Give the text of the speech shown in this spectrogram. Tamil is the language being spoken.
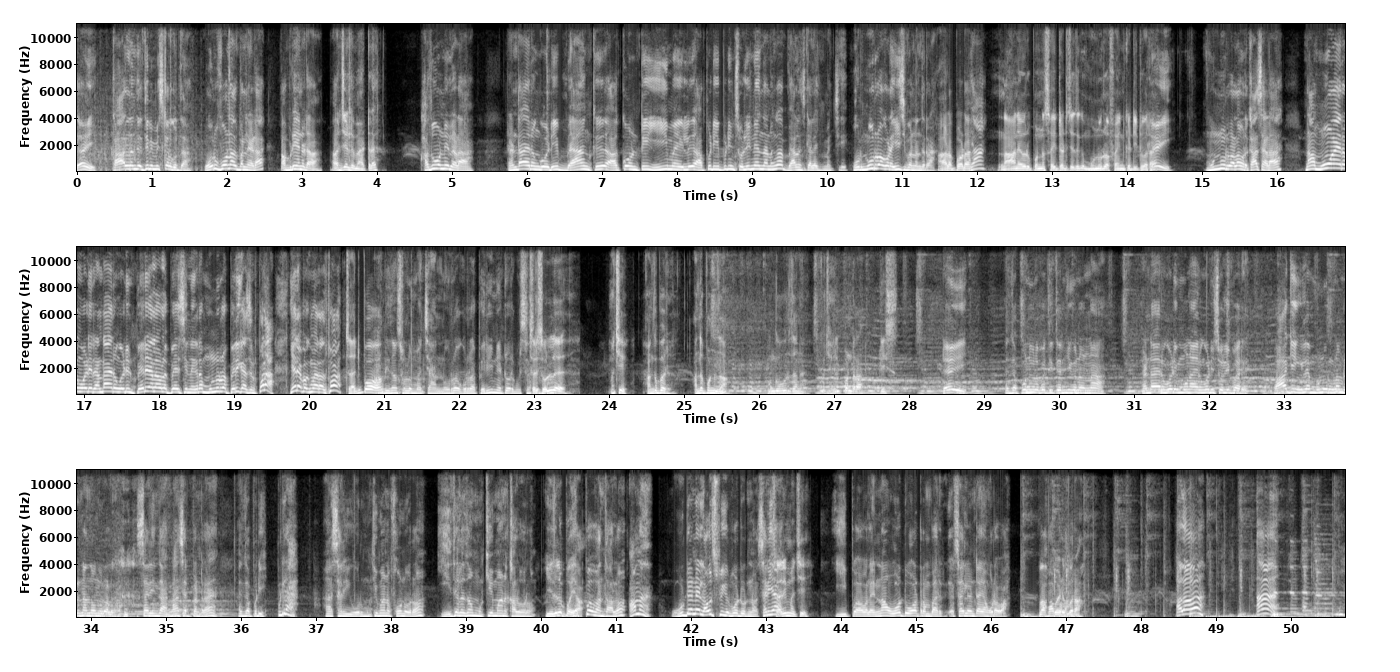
டேய் காலைல இருந்து எத்தனை மிஸ் கால் கொடுத்தா? ஒரு ஃபோன் அது பண்ணேடா. அப்படி என்னடா அர்ஜென்ட் மேட்ரு அது ஒன்றும் இல்லைடா. ரெண்டாயிரம் கோடி பேங்க்கு அக்கௌண்ட்டு இமெயில் அப்படி இப்படின்னு சொல்லினே இருந்தானுங்க பேலன்ஸ் கேலேஜ் மச்சு ஒரு நூறுரூவா கூட ஈஸி பண்ண அடப்போடா ஏன்? நானே ஒரு பொண்ணு சைட் அடிச்சதுக்கு முந்நூறுவா ஃபைன் கட்டிட்டு வரேன். டேய் முந்நூறுவாலாம் ஒரு காசாடா? நான் மூவாயிரம் கோடி ரெண்டாயிரம் கோடின்னு பெரிய அளவில் பேசினுங்கிறேன் முந்நூறுவா பெரிய காசு போடா ஏரியா பக்கம் மேலே போ. சரி போ. அப்படிதான் சொல்லு மச்சான். நூறுரூவா குரூவா பெரிய நெட்ஒர்க் பிசினஸ் சரி சொல்லு. மச்சி அங்க பாரு அந்த பொண்ணு தான் உங்க ஊர் தானே. கொஞ்சம் ஹெல்ப் பண்றா ப்ளீஸ் டேய் இந்த பொண்ணுங்களை பற்றி தெரிஞ்சுக்கணும்னா ரெண்டாயிரம் கோடி மூணாயிரம் கோடி சொல்லிப்பாரு. வாக்கிங்கில் முந்நூறு கிலோமீட்டர் நான் வந்துருவாங்க சரி இந்தா நான் செட் பண்ணுறேன் அது அப்படி இப்படிடா ஆ, சரி ஒரு முக்கியமான ஃபோன் வரும். இதில் தான் முக்கியமான கால் வரும். இதுல போயா? எப்போ வந்தாலும் ஆமா உடனே லவுட் ஸ்பீக்கர் போட்டு விடணும். சரியா? சரி மச்சி. இப்போ அவளை என்ன ஓட்டு ஓட்டுறேன் பாரு. சைலண்டா என் கூட வா. வா போயிட போறா. ஹலோ? ஆ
